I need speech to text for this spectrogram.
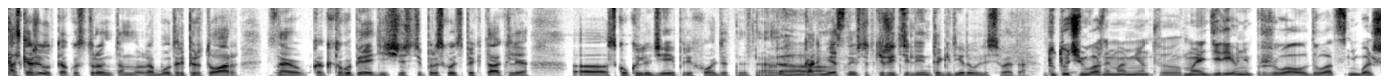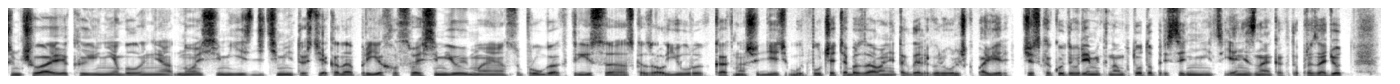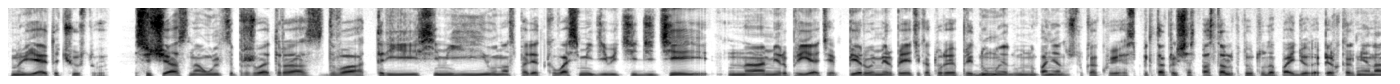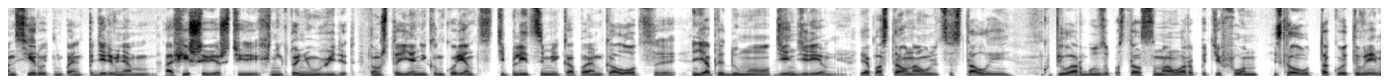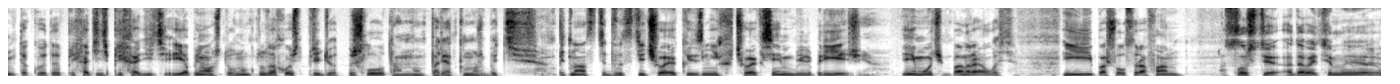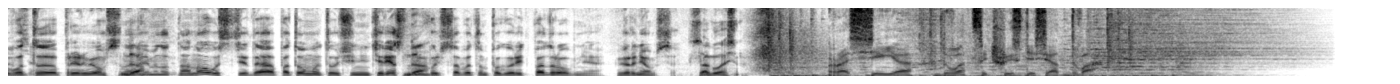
А скажи, вот как устроен там работа, репертуар, не знаю, как, какой периодичностью происходят спектакли, э, сколько людей приходят, не знаю, а. как местные все-таки жители интегрировались в это? Тут очень важный момент. В моей деревне проживало 20 небольшим человек, и не было ни одной семьи с детьми. То есть я когда приехал своей семьей, моя супруга, актриса, сказала, Юра, как наши дети будут получать образование и так далее. Говорю, Олечка, поверь, через какое-то время к нам кто-то присоединится. Я не знаю, как это произойдет, но я это чувствую. Сейчас на улице проживает раз, два, три семьи. У нас порядка 8-9 детей на мероприятие. Первое мероприятие, которое я придумал, я думаю, ну, понятно, что какой я спектакль сейчас поставлю, кто туда пойдет. Во-первых, как мне анонсировать, непонятно, по деревням афиши вешать, их никто не увидит. Потому что я не конкурент с теплицами, копаем колодцы. Я придумал День деревни. Я поставил на улице столы, купил арбузы, поставил самовар, патефон и сказал, вот такое-то время, такое-то, приходите, приходите. И я понял, что, ну, кто захочет, придет. Пришло там, ну, порядка, может быть, 15-20 человек, из них человек 7 были приезжие. Им очень понравилось. И пошел сарафан, Слушайте, а давайте мы прервемся. вот э, прервемся на да. две минуты на новости, да, а потом это очень интересно, да. и хочется об этом поговорить подробнее. Вернемся. Согласен. Россия 2062.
